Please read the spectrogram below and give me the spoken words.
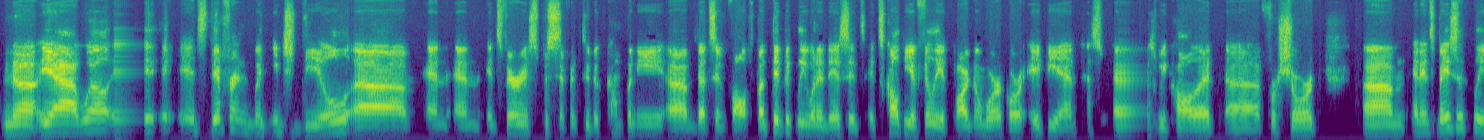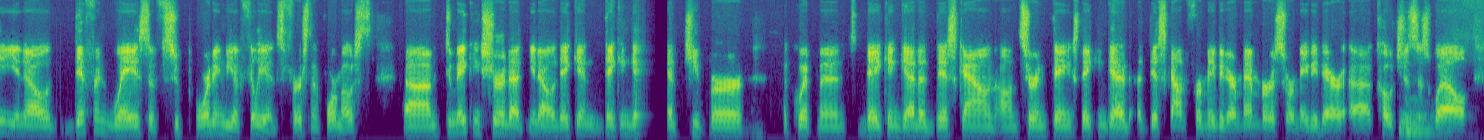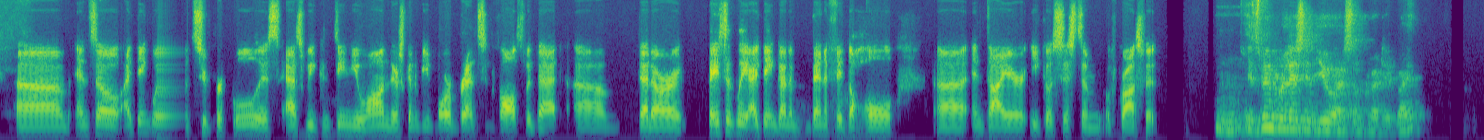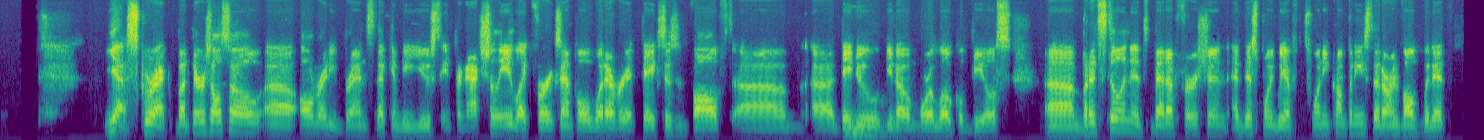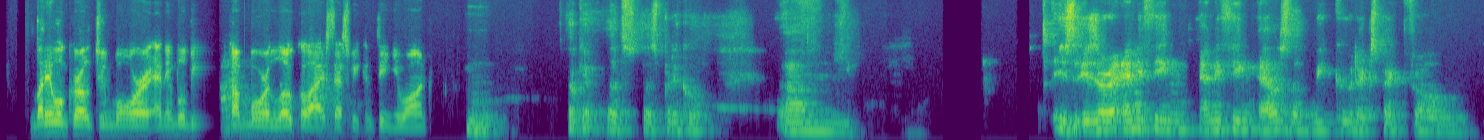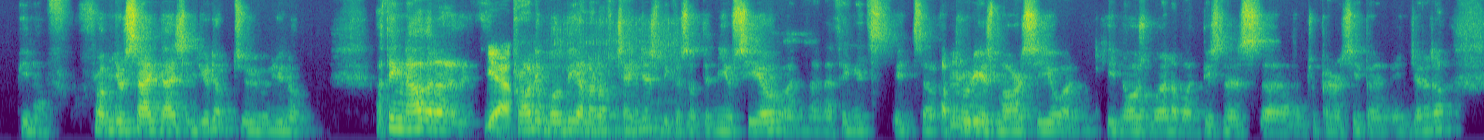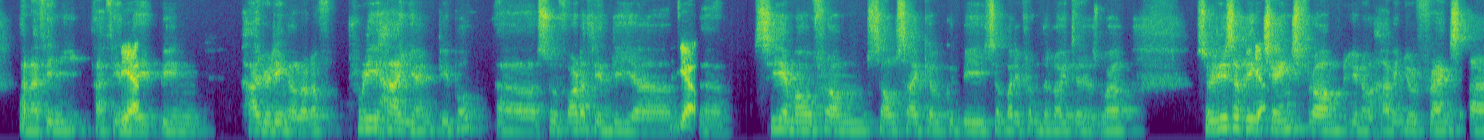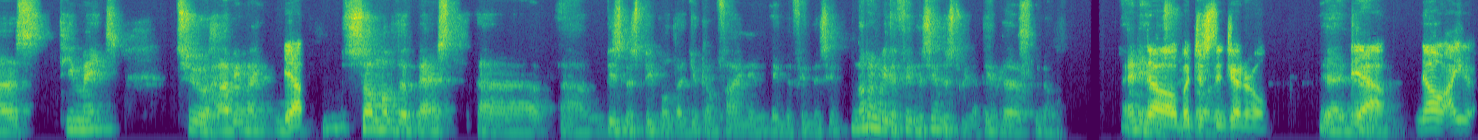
No, yeah, well, it, it, it's different with each deal, uh, and and it's very specific to the company uh, that's involved. But typically, what it is, it's it's called the affiliate partner work or APN, as, as we call it uh, for short. Um, and it's basically you know different ways of supporting the affiliates first and foremost um, to making sure that you know they can they can get cheaper equipment they can get a discount on certain things they can get a discount for maybe their members or maybe their uh, coaches mm-hmm. as well um, and so i think what's super cool is as we continue on there's going to be more brands involved with that um, that are basically i think going to benefit the whole uh, entire ecosystem of crossfit mm-hmm. it's been released in us already right Yes, correct. But there's also uh, already brands that can be used internationally. Like for example, whatever it takes is involved. Um, uh, they do mm-hmm. you know more local deals, uh, but it's still in its beta version. At this point, we have 20 companies that are involved with it, but it will grow to more and it will become more localized as we continue on. Mm-hmm. Okay, that's that's pretty cool. Um, is is there anything anything else that we could expect from you know from your side, guys, in Europe to you know, I think now that uh, yeah probably will be a lot of changes because of the new CEO, and, and I think it's it's a, a mm. pretty smart CEO, and he knows well about business uh, entrepreneurship and in general. And I think I think yeah. they've been hiring a lot of pretty high end people uh, so far. I think the uh, yeah. Uh, CMO from SoulCycle could be somebody from Deloitte as well. So it is a big yeah. change from you know having your friends as teammates to having like yeah. some of the best uh, uh, business people that you can find in, in the fitness not only the fitness industry i think the you know any no but just in general yeah in general. yeah no i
